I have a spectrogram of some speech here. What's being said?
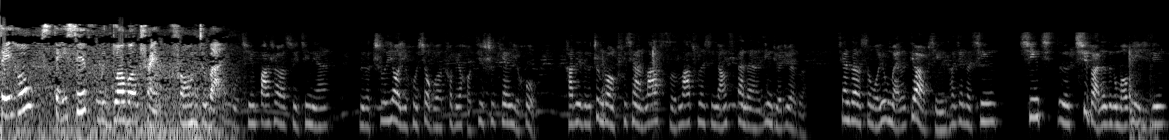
Stay home, stay safe with Global Trend from Dubai。母亲八十二岁，今年那个吃了药以后效果特别好，第十天以后，她的这个症状出现拉屎，拉出了些羊屎蛋蛋、硬结结子。现在是我又买了第二瓶，她现在心心气呃气短的这个毛病已经。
